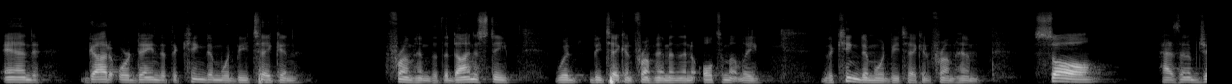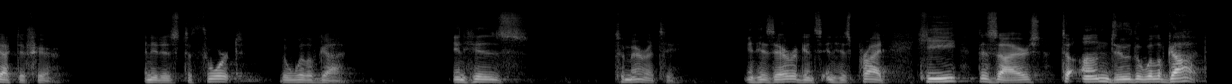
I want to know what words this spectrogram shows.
and God ordained that the kingdom would be taken from him, that the dynasty would be taken from him, and then ultimately the kingdom would be taken from him. Saul has an objective here, and it is to thwart the will of God in his temerity, in his arrogance, in his pride. He desires to undo the will of God.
